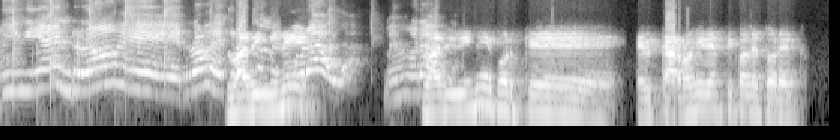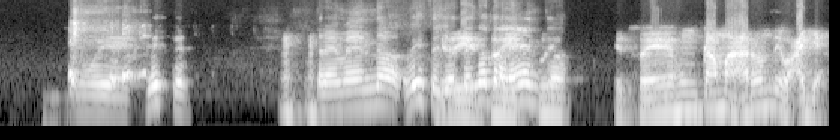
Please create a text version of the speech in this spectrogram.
Muy bien, Roge. Roge, Lo adiviné. mejor habla. Mejor Lo habla. adiviné porque el carro es idéntico al de Toreto. Muy bien. ¿Viste? Tremendo. ¿Viste? Yo tengo eso es, talento. Eso es un camarón de vaya.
